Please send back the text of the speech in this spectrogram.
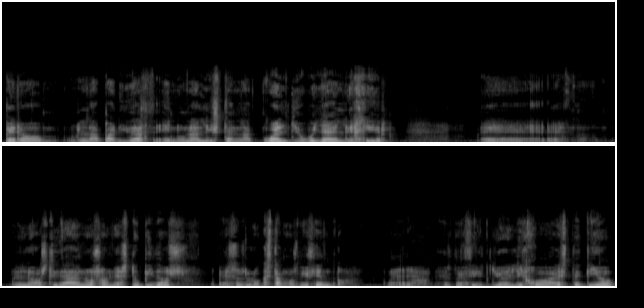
pero la paridad en una lista en la cual yo voy a elegir, eh, los ciudadanos son estúpidos, eso es lo que estamos diciendo. Eh, es decir, yo elijo a este tío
